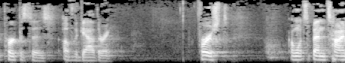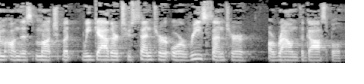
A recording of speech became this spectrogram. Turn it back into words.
purposes of the gathering. First, I won't spend time on this much, but we gather to center or recenter around the gospel.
